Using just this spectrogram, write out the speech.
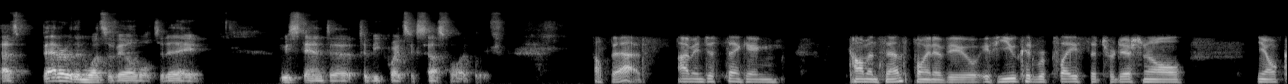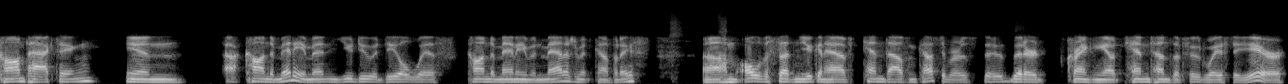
that's better than what's available today we stand to, to be quite successful, I believe. Not bad. I mean, just thinking common sense point of view, if you could replace the traditional, you know, compacting in a condominium and you do a deal with condominium and management companies, um, all of a sudden you can have 10,000 customers that are cranking out 10 tons of food waste a year.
